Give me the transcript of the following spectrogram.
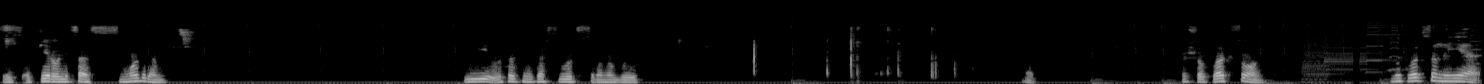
То есть от первого лица смотрим. И вот это, мне кажется, лучше все равно будет. Так. Хорошо, клаксон. Ну, клаксоны я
